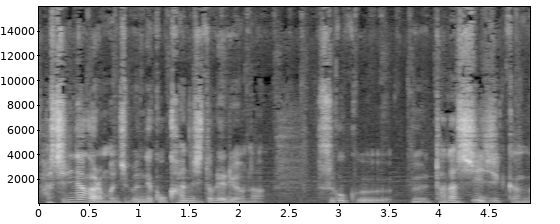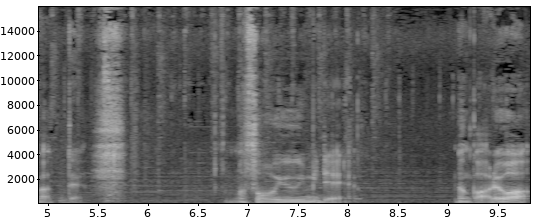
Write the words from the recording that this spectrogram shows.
走りながらも自分でこう感じ取れるようなすごく正しい実感があって、まあ、そういう意味でなんかあれは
